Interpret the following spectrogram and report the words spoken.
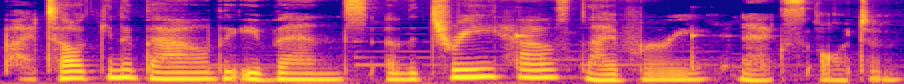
by talking about the events at the Treehouse Library next autumn.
